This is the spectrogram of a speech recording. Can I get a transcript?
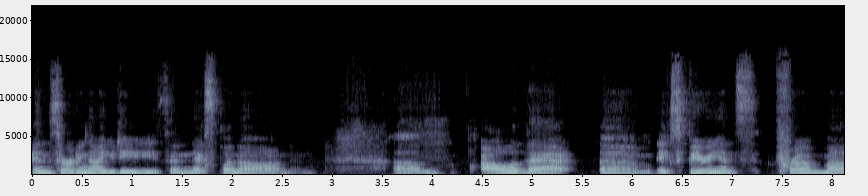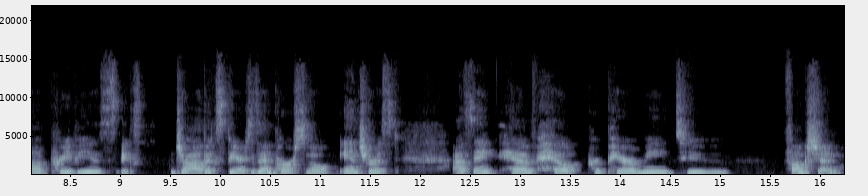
inserting IUDs and Nexplanon and um, all of that um, experience from my previous ex- job experiences and personal interest, I think have helped prepare me to function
